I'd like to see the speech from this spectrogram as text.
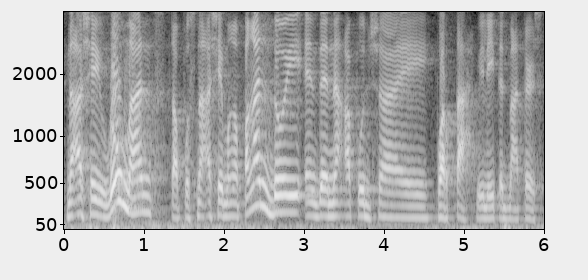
naa siya romance tapos naa siya mga pangandoy and then naapod siya kwarta related matters.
